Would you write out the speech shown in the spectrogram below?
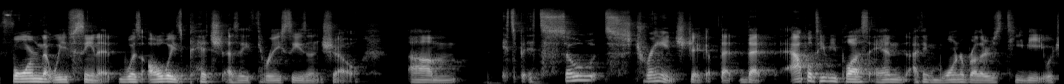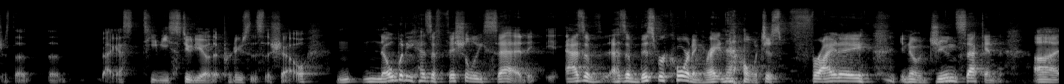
form that we've seen it was always pitched as a three season show. Um, it's it's so strange, Jacob, that that Apple TV Plus and I think Warner Brothers TV, which is the the I guess TV studio that produces the show. N- nobody has officially said as of as of this recording right now, which is Friday, you know, June second. Uh,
